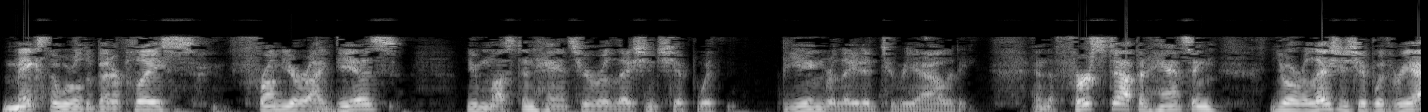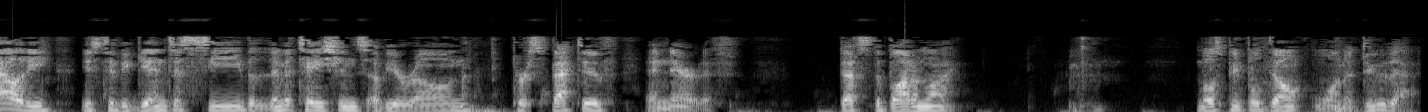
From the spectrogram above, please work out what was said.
makes the world a better place from your ideas, you must enhance your relationship with being related to reality. And the first step enhancing your relationship with reality is to begin to see the limitations of your own perspective and narrative. That's the bottom line. Most people don't want to do that.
